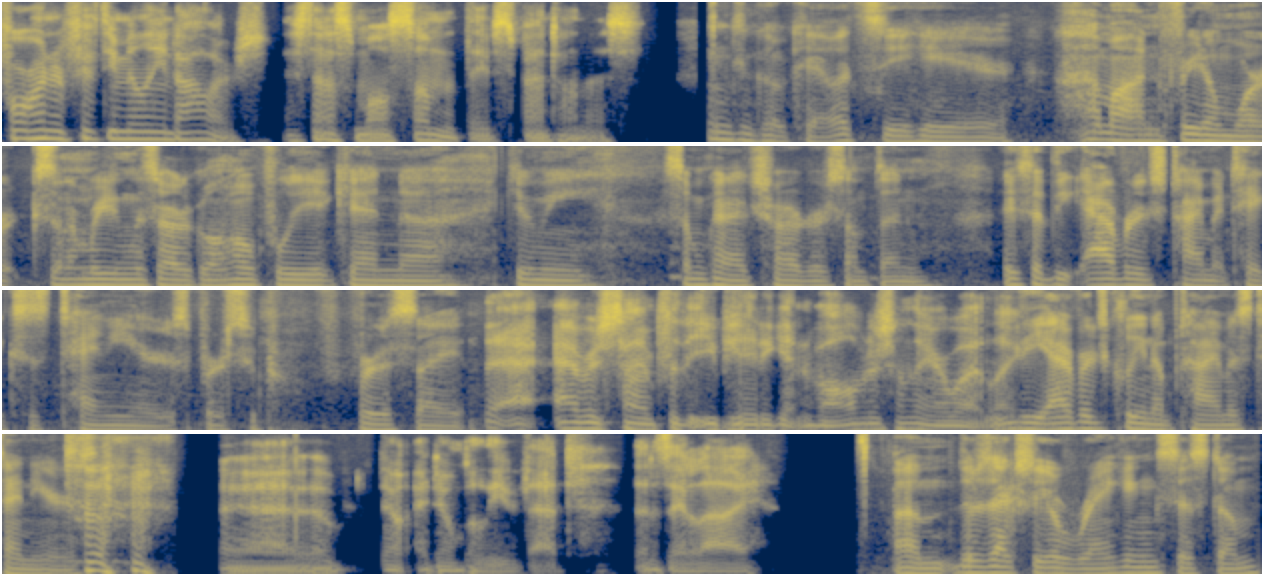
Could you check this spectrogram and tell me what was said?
four hundred fifty million dollars. It's not a small sum that they've spent on this. Okay, let's see here. I'm on Freedom Works and I'm reading this article, and hopefully it can uh, give me some kind of chart or something. They said the average time it takes is 10 years per super, for a site. The a- average time for the EPA to get involved or something, or what? Like, the average cleanup time is 10 years. uh, don't, I don't believe that. That is a lie. um, there's actually a ranking system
